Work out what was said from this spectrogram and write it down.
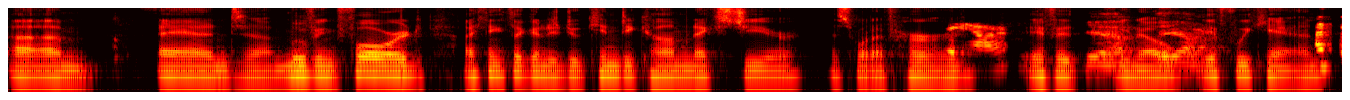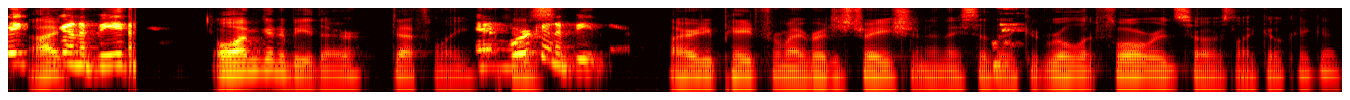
Um, and uh, moving forward, I think they're going to do KindieComm next year. That's what I've heard. They are. If it, Yeah, you know, if we can. i think we're going to be there Oh, I'm going to be there definitely. and we're going to be there I already paid for my registration, and they said they could roll it forward. So I was like, okay, good.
